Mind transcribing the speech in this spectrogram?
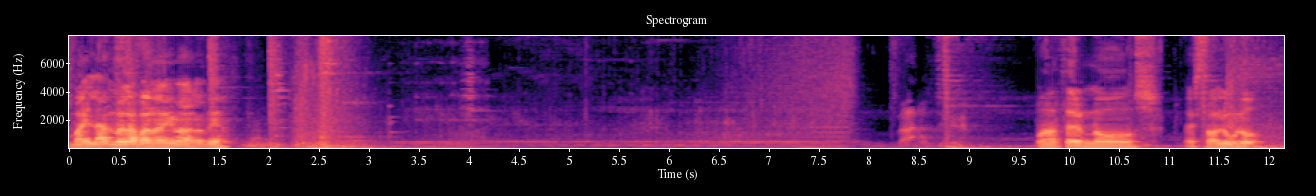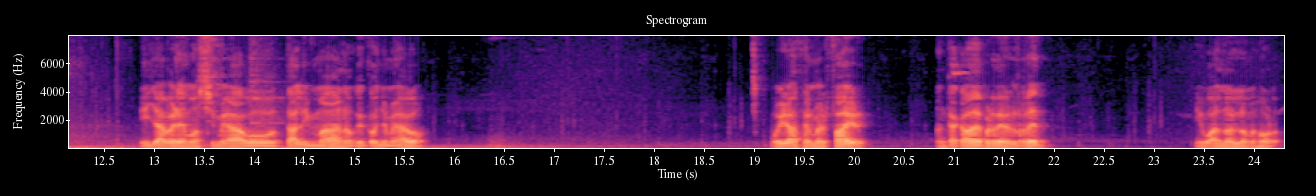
Bailando en la palma de mi mano, tío. Vamos a hacernos esto al 1. Y ya veremos si me hago talismán o qué coño me hago. Voy a ir a hacerme el fire. Aunque acaba de perder el red. Igual no es lo mejor.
